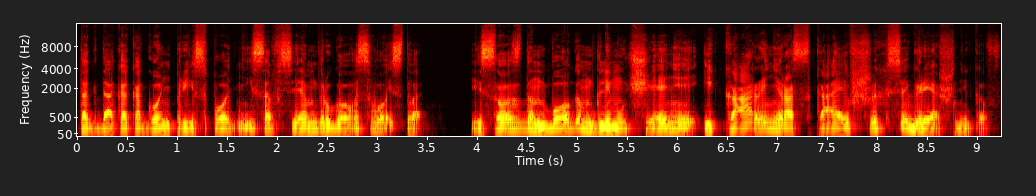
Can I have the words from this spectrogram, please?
тогда как огонь преисподней совсем другого свойства и создан Богом для мучения и кары нераскаявшихся грешников.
